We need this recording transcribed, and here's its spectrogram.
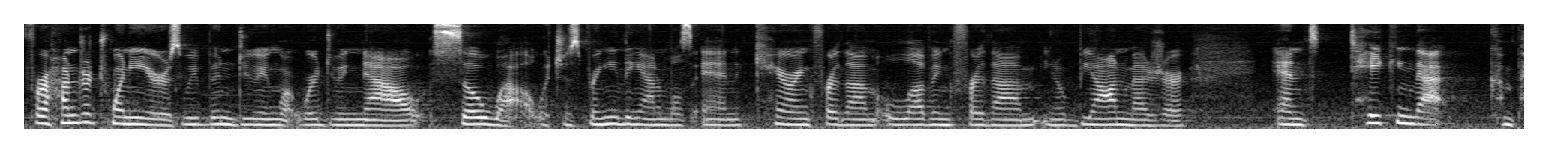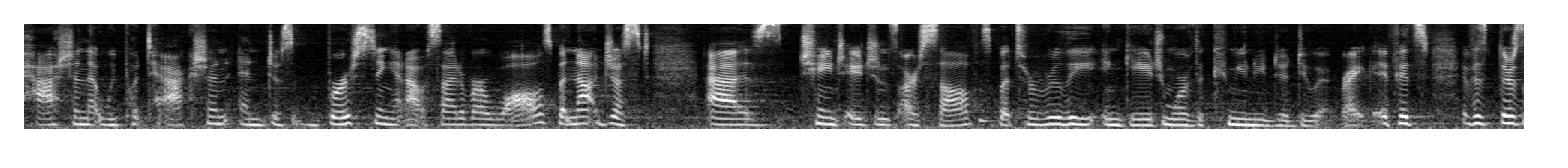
for 120 years we've been doing what we're doing now so well, which is bringing the animals in, caring for them, loving for them, you know, beyond measure, and taking that compassion that we put to action and just bursting it outside of our walls, but not just as change agents ourselves, but to really engage more of the community to do it, right? If it's, if it's, there's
